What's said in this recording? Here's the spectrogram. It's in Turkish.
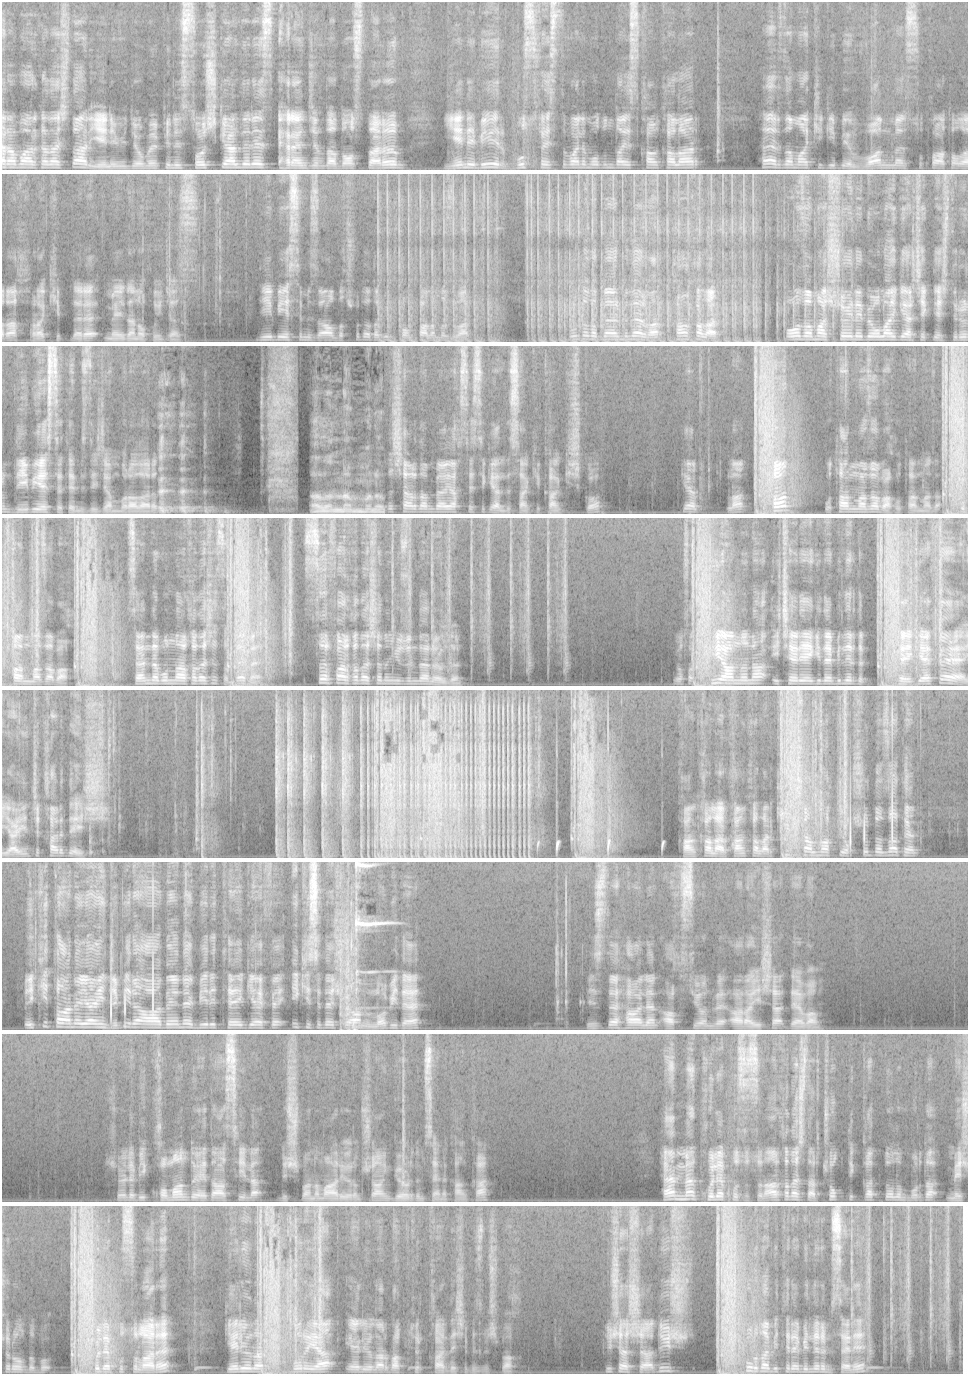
Merhaba arkadaşlar, yeni videoma hepiniz hoş geldiniz. Erencil'de dostlarım, yeni bir buz festivali modundayız kankalar. Her zamanki gibi one man squad olarak rakiplere meydan okuyacağız. DBS'imizi aldık, şurada da bir pompalımız var. Burada da mermiler var. Kankalar, o zaman şöyle bir olay gerçekleştiriyorum. DBS de temizleyeceğim buraları. Alın lan bunu. Dışarıdan bir ayak sesi geldi sanki kankişko. Gel lan. Utan. Utanmaza bak utanmaza. Utanmaza bak. Sen de bunun arkadaşısın değil mi? Sırf arkadaşının yüzünden öldün. Yoksa bir içeriye gidebilirdim. TGF yayıncı kardeş. Kankalar kankalar kill çalmak yok. Şurada zaten iki tane yayıncı. Biri ABN biri TGF. İkisi de şu an lobide. Bizde halen aksiyon ve arayışa devam. Şöyle bir komando edasıyla düşmanımı arıyorum. Şu an gördüm seni kanka. Hemen kule pususuna. Arkadaşlar çok dikkatli olun. Burada meşhur oldu bu kule pusuları. Geliyorlar buraya. Geliyorlar bak Türk kardeşimizmiş bak. Düş aşağı düş. Burada bitirebilirim seni.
